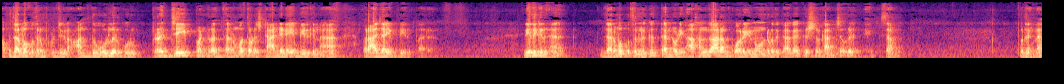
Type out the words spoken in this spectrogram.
அப்போ தர்மபுத்திரன் புரிஞ்சுக்கிறான் அந்த ஊரில் இருக்க ஒரு பிரஜை பண்ணுற தர்மத்தோட ஸ்டாண்டர்டே எப்படி இருக்குன்னா ராஜா எப்படி இருப்பார்? இது எதுக்குன்னா தர்மபுத்திரனுக்கு தன்னுடைய அகங்காரம் குறையணுன்றதுக்காக கிருஷ்ணன் காமிச்ச ஒரு எக்ஸாம்பிள் புரியுதுங்களா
